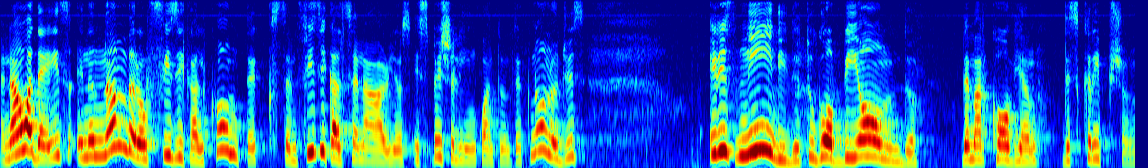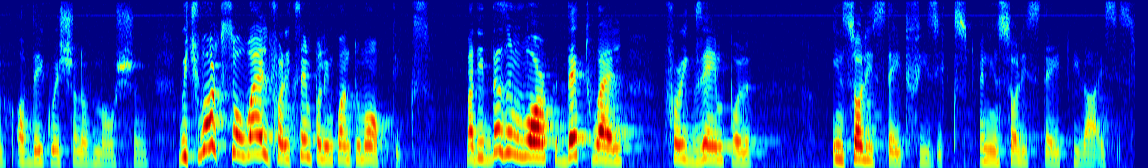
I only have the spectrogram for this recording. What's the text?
And nowadays, in a number of physical contexts and physical scenarios, especially in quantum technologies, it is needed to go beyond the Markovian description of the equation of motion, which works so well, for example, in quantum optics. But it doesn't work that well, for example, in solid state physics and in solid state devices.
